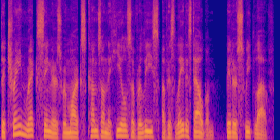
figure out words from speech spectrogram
The Trainwreck singer's remarks comes on the heels of release of his latest album, Bittersweet Love.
